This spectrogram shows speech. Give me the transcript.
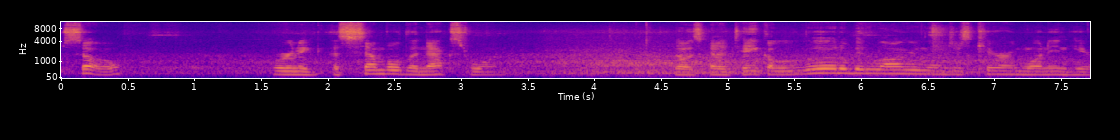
So, we're going to assemble the next one. So it's going to take a little bit longer than just carrying one in here.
